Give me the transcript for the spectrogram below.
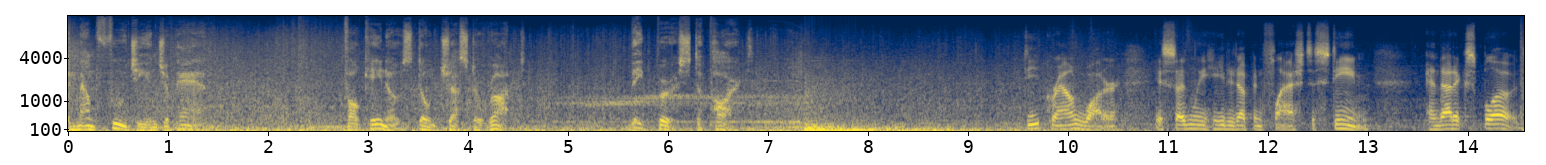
and Mount Fuji in Japan, volcanoes don't just erupt, they burst apart. Deep groundwater is suddenly heated up and flashed to steam, and that explodes.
